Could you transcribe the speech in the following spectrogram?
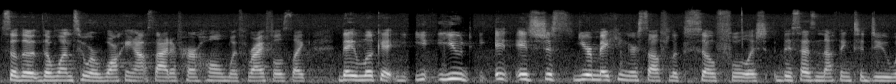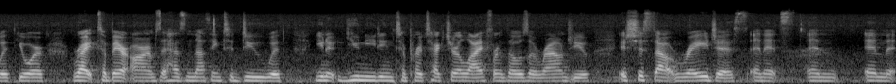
So the the ones who are walking outside of her home with rifles, like they look at you. you it, it's just you're making yourself look so foolish. This has nothing to do with your right to bear arms. It has nothing to do with you know you needing to protect your life or those around you. It's just outrageous, and it's and and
